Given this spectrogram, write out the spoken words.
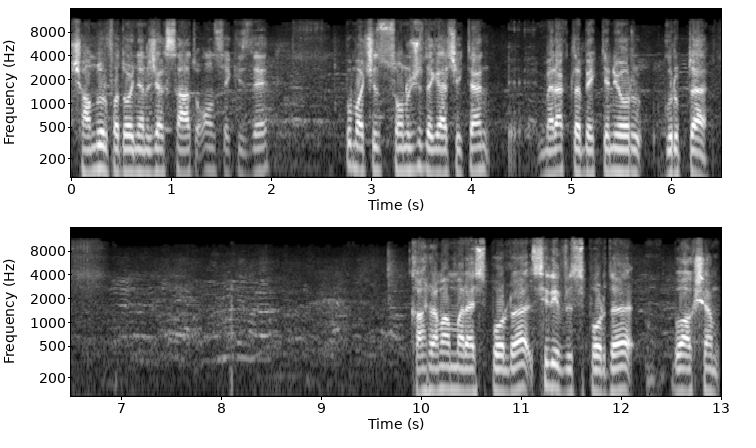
Şanlıurfa'da oynanacak saat 18'de. Bu maçın sonucu da gerçekten e, merakla bekleniyor grupta. Kahramanmaraş Spor'la Silivri Spor'da bu akşam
